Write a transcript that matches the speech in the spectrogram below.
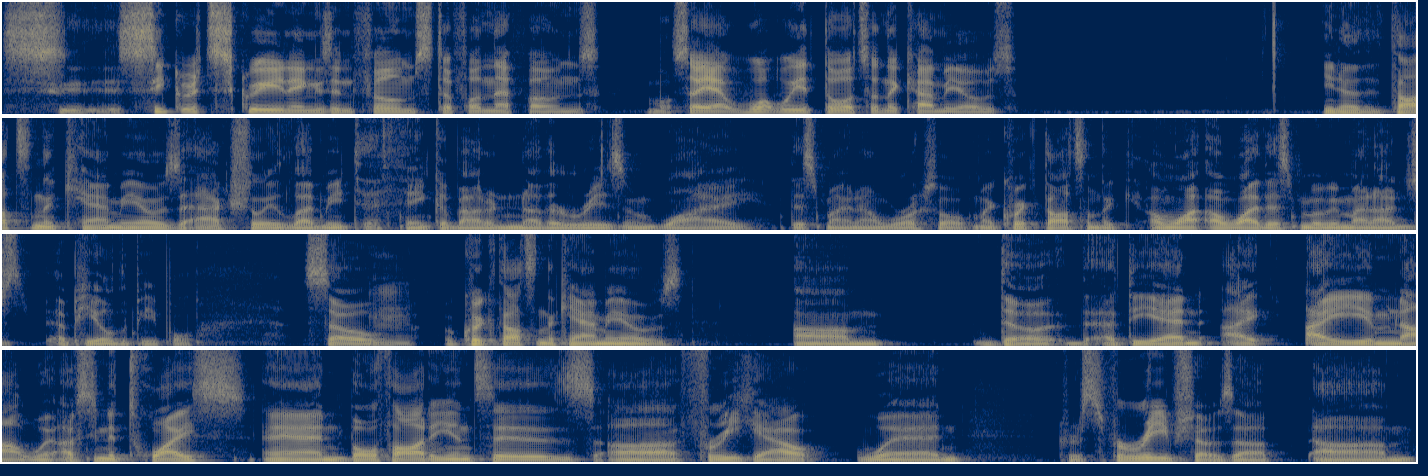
s- secret screenings and film stuff on their phones. Well- So yeah, what were your thoughts on the cameos? You know, the thoughts on the cameos actually led me to think about another reason why this might not work. So, my quick thoughts on the on why, on why this movie might not just appeal to people. So, Mm. quick thoughts on the cameos. Um, the at the end, I I am not. I've seen it twice, and both audiences uh, freak out when Christopher Reeve shows up. Um,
